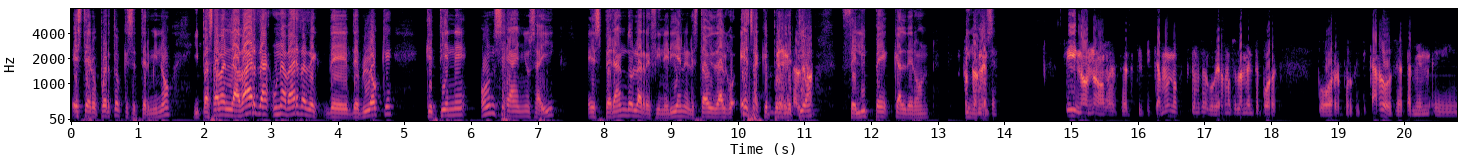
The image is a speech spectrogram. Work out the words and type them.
este aeropuerto que se terminó y pasaban la barda, una barda de, de, de bloque que tiene 11 años ahí esperando la refinería en el estado de Hidalgo, esa que prometió Calderón. Felipe Calderón Hinojosa. Sí, no, no, criticamos, no criticamos al gobierno solamente por por, por criticarlo, o sea, también eh,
